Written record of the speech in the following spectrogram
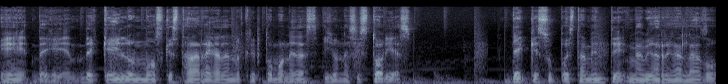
Eh, de, de que Elon Musk estaba regalando criptomonedas y unas historias de que supuestamente me había regalado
